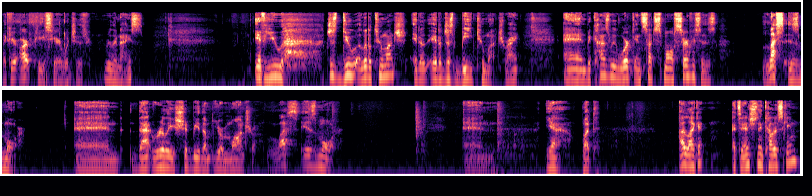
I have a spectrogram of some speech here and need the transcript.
like your art piece here which is really nice if you just do a little too much it'll it'll just be too much right? And because we work in such small surfaces less is more. And that really should be the your mantra less is more. And yeah but i like it. It's an interesting color scheme.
